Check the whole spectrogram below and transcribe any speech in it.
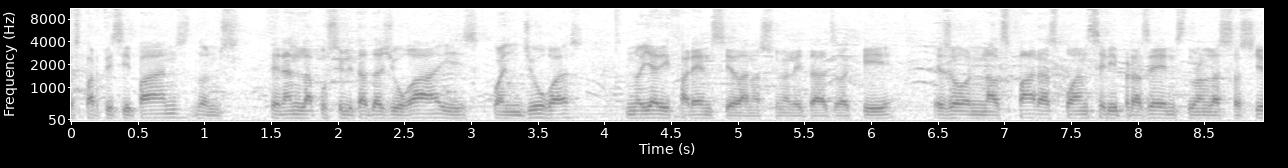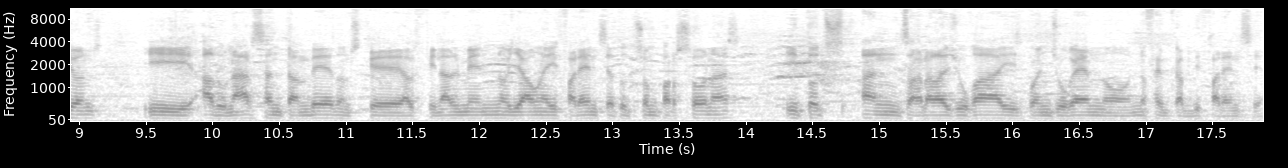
els participants doncs, tenen la possibilitat de jugar i quan jugues no hi ha diferència de nacionalitats. Aquí és on els pares poden ser-hi presents durant les sessions i adonar-se'n també doncs, que al finalment no hi ha una diferència, tots són persones i tots ens agrada jugar i quan juguem no, no fem cap diferència.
